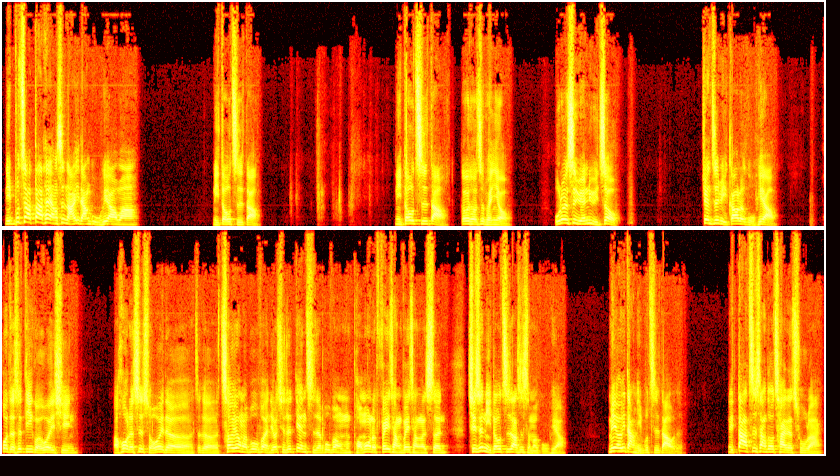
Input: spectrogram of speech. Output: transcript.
你不知道大太阳是哪一档股票吗？你都知道，你都知道，各位投资朋友。无论是元宇宙、卷资比高的股票，或者是低轨卫星啊，或者是所谓的这个车用的部分，尤其是电池的部分，我们捧梦的非常非常的深。其实你都知道是什么股票，没有一档你不知道的，你大致上都猜得出来。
